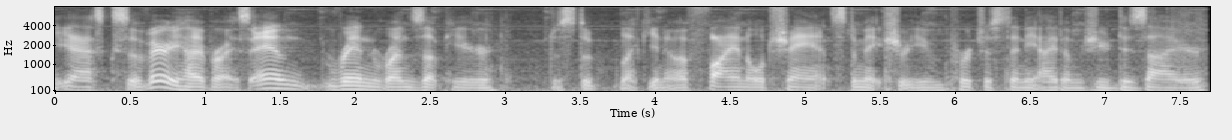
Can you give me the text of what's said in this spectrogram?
He asks a very high price, and Ren runs up here just to, like, you know, a final chance to make sure you've purchased any items you desire.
